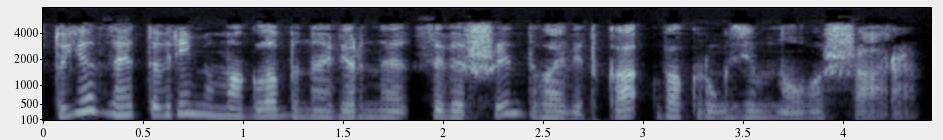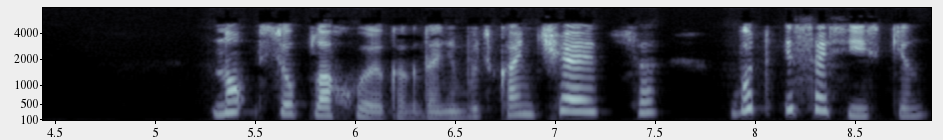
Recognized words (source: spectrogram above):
что я за это время могла бы, наверное, совершить два витка вокруг земного шара. Но все плохое когда-нибудь кончается, вот и Сосискин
